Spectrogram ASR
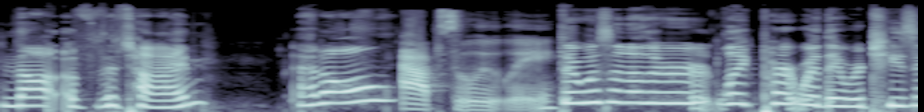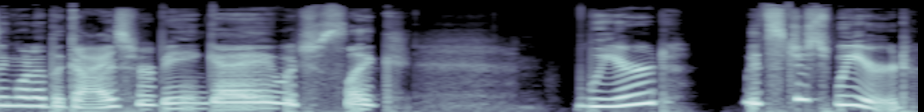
not of the time at all. Absolutely. There was another like part where they were teasing one of the guys for being gay, which is like weird. It's just weird.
